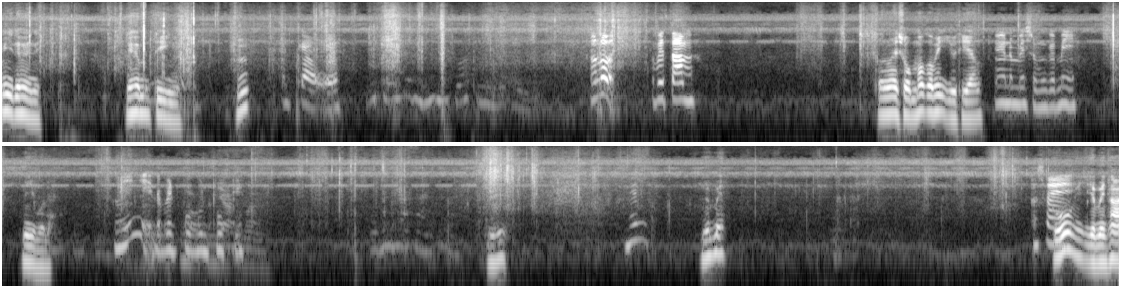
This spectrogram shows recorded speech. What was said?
มีเด้วยนี่นี่ให้มันติงอันเก่าเลยเอาโลดเอาไปตต้นไม้ชมเขาก็มีอยู่เทียงำนี่น้ำไม่สมก็มีนี่หมดเลยนี่เราเป็นปุกเป็นปุกอยู่นี่นี่ไหมเอาใส่โอ้ยอย่าเป็นหา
